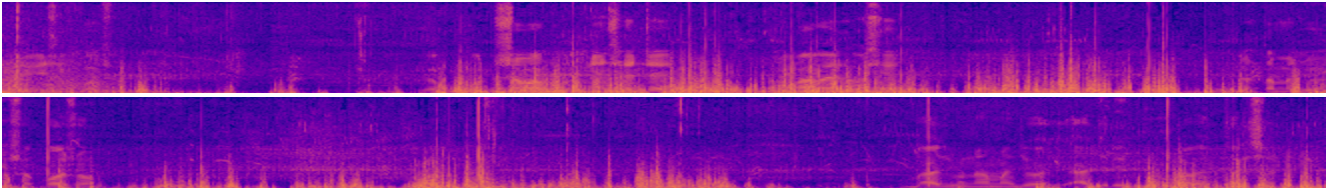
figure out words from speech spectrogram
જોઈ શકો છો ફૂટ સવા ફૂટની છે. તે વાવેલું છે તમે જોઈ શકો છો. બાજુનામાં જો આ રીતનું વાવેતર છે.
